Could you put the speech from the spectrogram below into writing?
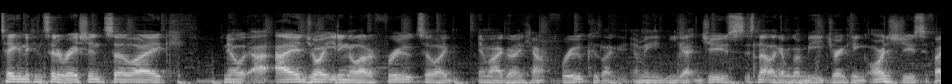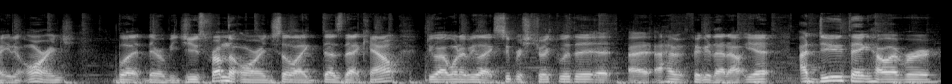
take into consideration. So like, you know, I, I enjoy eating a lot of fruit. So like, am I gonna count fruit? Cause like, I mean, you got juice. It's not like I'm gonna be drinking orange juice if I eat an orange but there will be juice from the orange. So like, does that count? Do I wanna be like super strict with it? I, I haven't figured that out yet. I do think, however,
